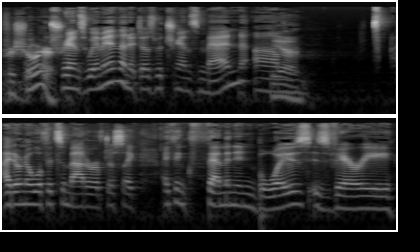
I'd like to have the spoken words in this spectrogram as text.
For sure. trans women than it does with trans men. Um, yeah. I don't know if it's a matter of just like I think feminine boys is very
